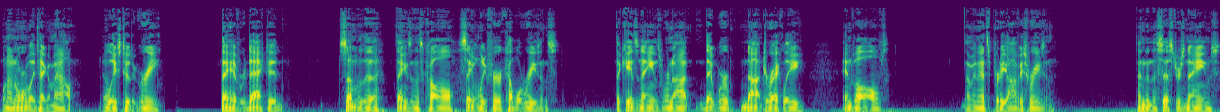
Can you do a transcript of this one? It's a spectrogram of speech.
when I normally take them out, at least to a degree. They have redacted some of the things in this call seemingly for a couple of reasons. The kids' names were not that were not directly involved. I mean, that's pretty obvious reason. And then the sisters' names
